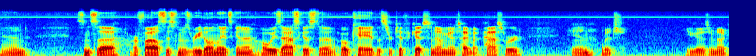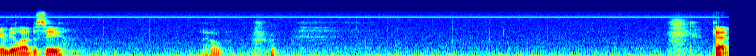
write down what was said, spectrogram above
and since uh, our file system is read-only it's gonna always ask us to OK the certificate. So now I'm gonna type my password in which you guys are not gonna be allowed to see I hope. okay,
